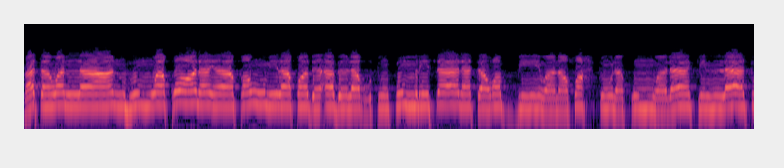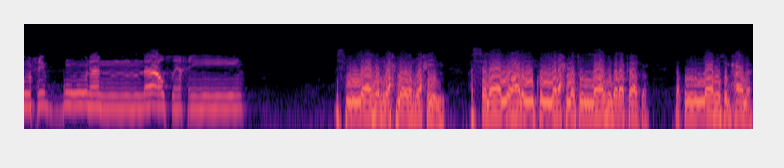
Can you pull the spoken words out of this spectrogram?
فتولى عنهم وقال يا قوم لقد أبلغتكم رسالة ربي ونصحت لكم ولكن لا تحبون الناصحين. بسم الله الرحمن الرحيم. السلام عليكم ورحمة الله وبركاته. يقول الله سبحانه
